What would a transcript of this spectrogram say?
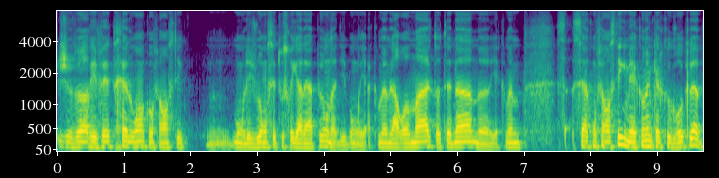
je veux arriver très loin en Conférence League. Bon, les joueurs, on s'est tous regardé un peu. On a dit Bon, il y a quand même la Roma, le Tottenham, il y a quand même. C'est la Conférence League, mais il y a quand même quelques gros clubs.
